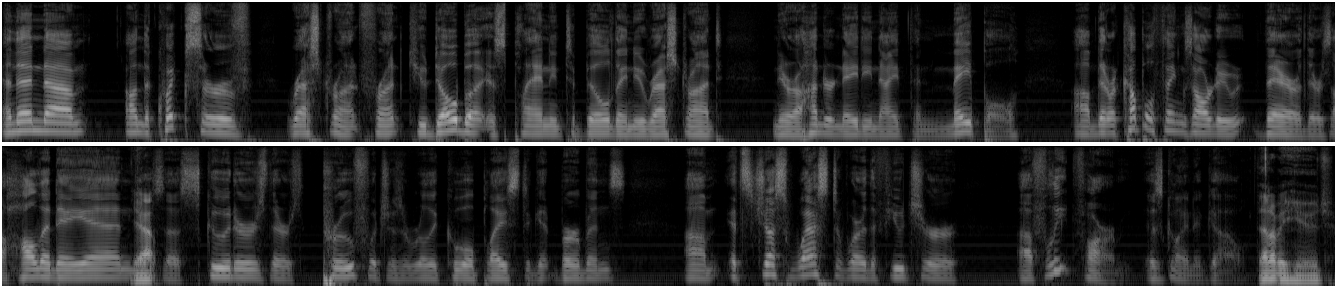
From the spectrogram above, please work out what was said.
And then um, on the quick serve restaurant front, Qdoba is planning to build a new restaurant near 189th and Maple. Um, there are a couple things already there. There's a Holiday Inn, Yep. there's a Scooters, there's Proof, which is a really cool place to get bourbons. Um, it's just west of where the future uh, Fleet Farm is going to go. That'll be huge.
